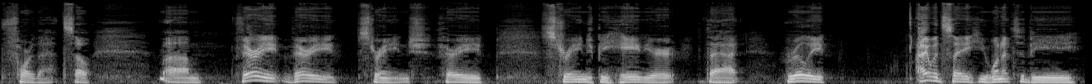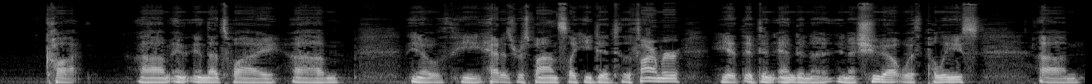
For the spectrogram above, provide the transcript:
for that. So, um, very, very strange, very strange behavior that really, I would say he wanted to be caught. Um, and, and, that's why, um, you know, he had his response like he did to the farmer. He, it didn't end in a, in a shootout with police. Um,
